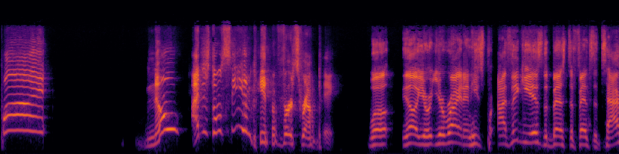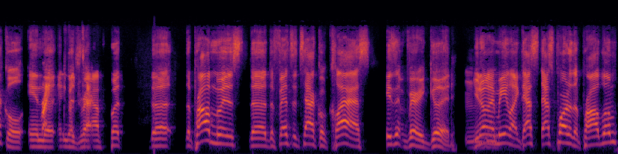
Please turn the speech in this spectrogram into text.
but no, I just don't see him being a first round pick. Well, you know, you're you're right, and he's I think he is the best defensive tackle in right. the in the draft. But the the problem is the defensive tackle class isn't very good. Mm-hmm. You know what I mm-hmm. mean? Like that's that's part of the problem.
